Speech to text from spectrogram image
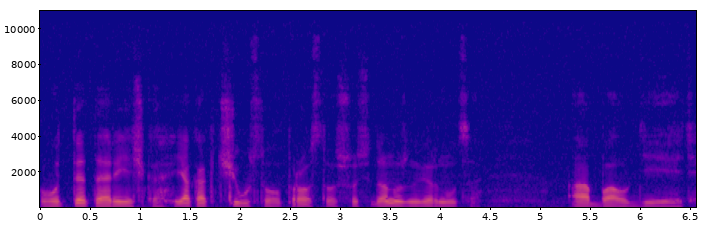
Вот это речка. Я как чувствовал просто, что сюда нужно вернуться. Обалдеть.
